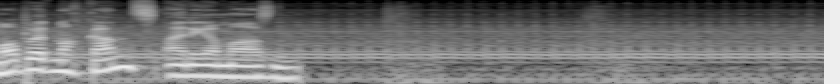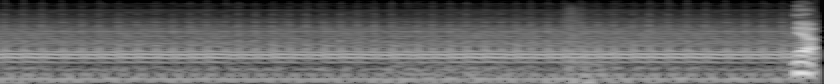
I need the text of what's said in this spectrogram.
Moped noch ganz einigermaßen. Ja,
